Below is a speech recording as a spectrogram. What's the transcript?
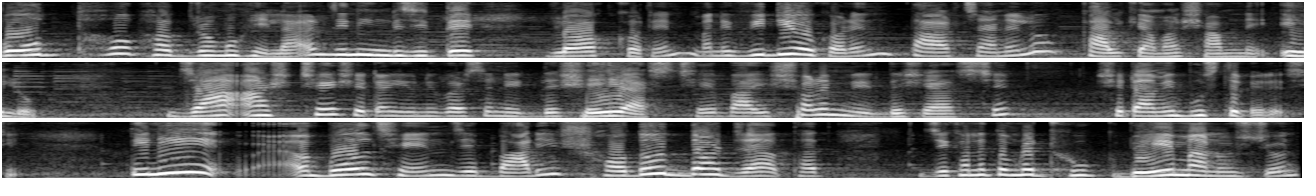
বৌদ্ধ ভদ্রমহিলার যিনি ইংরেজিতে ব্লগ করেন মানে ভিডিও করেন, তার চ্যানেলও কালকে আমার সামনে এলো। যা আসছে সেটা ইউনিভার্সের নির্দেশেই আসছে বা ঈশ্বরের নির্দেশে আসছে, সেটা আমি বুঝতে পেরেছি। তিনি বলছেন যে বাড়ির সদর দরজা, অর্থাৎ যেখানে তোমরা ঢুকবে মানুষজন,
